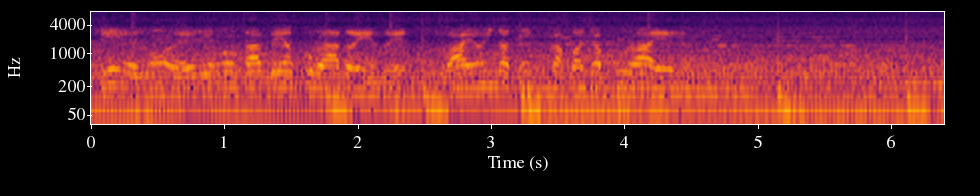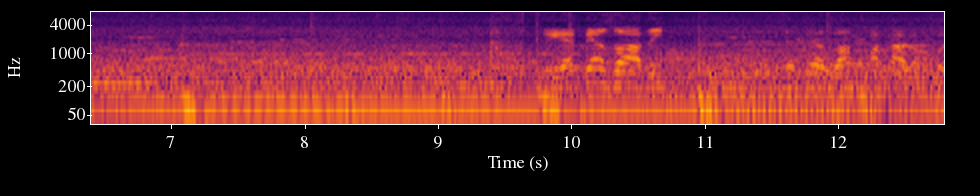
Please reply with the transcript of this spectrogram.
aqui ele não, ele não tá bem apurado ainda. Ele, lá eu ainda tenho que acabar de apurar ele. E é pesado, hein? É pesado pra caramba.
